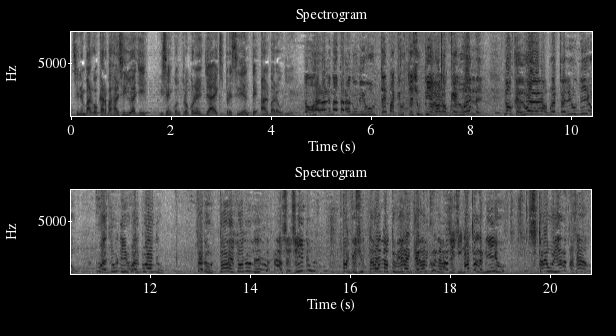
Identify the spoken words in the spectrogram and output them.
Sin embargo, Carvajal siguió allí y se encontró con el ya expresidente Álvaro Uribe. Ojalá le mataran un hijo a usted para que usted supiera lo que duele, lo que duele la muerte de un hijo, cuando un hijo es bueno. Pero ustedes son unos asesinos. Porque si ustedes no tuvieran que ver con el asesinato de mi hijo, esto hubiera pasado.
